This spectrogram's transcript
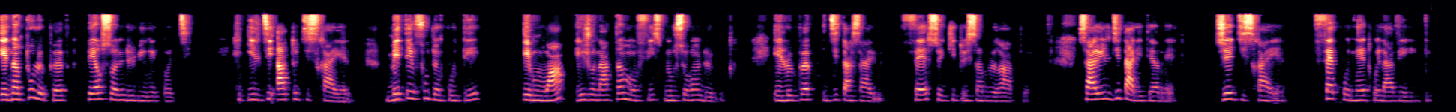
et dans tout le peuple, personne ne lui répondit. Il dit à tout Israël, mettez-vous d'un côté, et moi et Jonathan, mon fils, nous serons de l'autre. Et le peuple dit à Saül, fais ce qui te semblera bon. Saül dit à l'Éternel, Dieu d'Israël, fais connaître la vérité.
